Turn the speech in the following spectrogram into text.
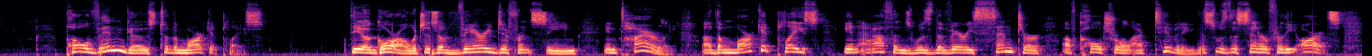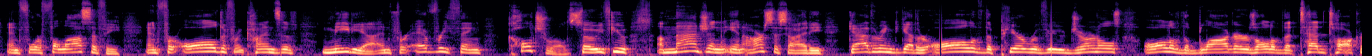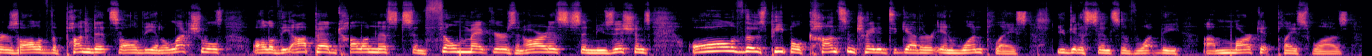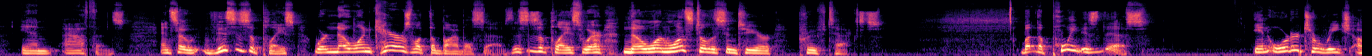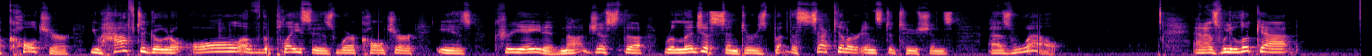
Paul then goes to the marketplace the Agora, which is a very different scene entirely. Uh, the marketplace in Athens was the very center of cultural activity. This was the center for the arts and for philosophy and for all different kinds of media and for everything cultural. So if you imagine in our society gathering together all of the peer reviewed journals, all of the bloggers, all of the TED talkers, all of the pundits, all the intellectuals, all of the op ed columnists and filmmakers and artists and musicians, all of those people concentrated together in one place, you get a sense of what the uh, marketplace was in Athens. And so this is a place where no one cares what the Bible says. This is a place where no one wants to listen to your proof texts. But the point is this in order to reach a culture, you have to go to all of the places where culture is created, not just the religious centers, but the secular institutions as well. And as we look at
